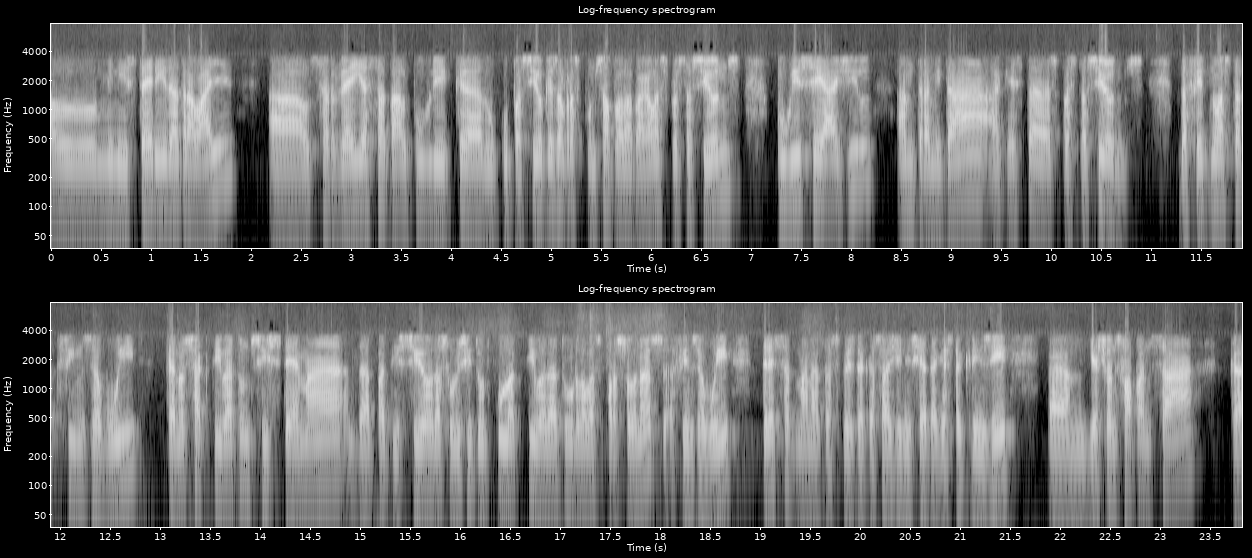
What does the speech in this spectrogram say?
el Ministeri de Treball, eh, el Servei Estatal Públic eh, d'Ocupació, que és el responsable de pagar les prestacions, pugui ser àgil en tramitar aquestes prestacions. De fet, no ha estat fins avui que no s'ha activat un sistema de petició de sol·licitud col·lectiva d'atur de les persones fins avui, tres setmanes després de que s'hagi iniciat aquesta crisi, eh, i això ens fa pensar que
